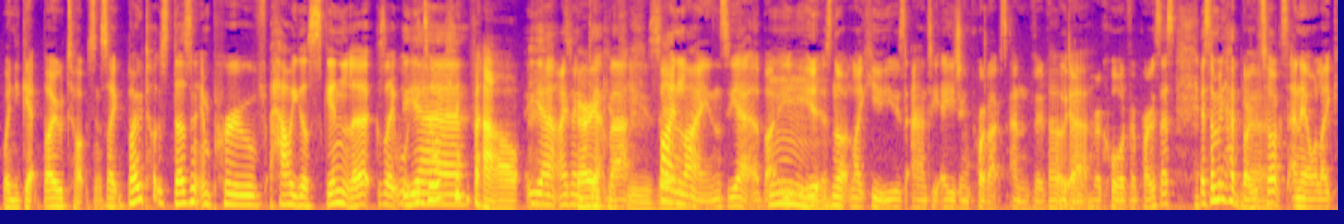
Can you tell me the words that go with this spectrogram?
when you get Botox? And it's like Botox doesn't improve how your skin looks. Like what are you talking about? Yeah, I It's don't get that. confusing. Fine lines, yeah, but you- you- it's not like you use anti-aging products and the, Oh, you yeah. don't record the process. If somebody had Botox and they were like,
